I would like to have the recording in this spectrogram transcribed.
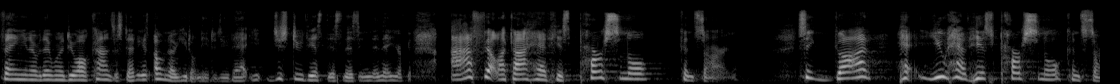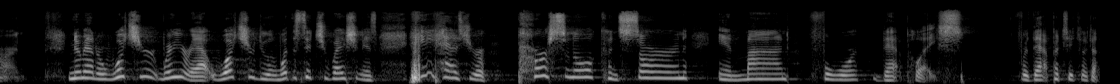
thing. You know, they want to do all kinds of stuff. He goes, oh no, you don't need to do that. You just do this, this, this, and then you're. I felt like I had his personal concern. See, God, you have his personal concern. No matter what you're, where you're at, what you're doing, what the situation is, He has your personal concern in mind for that place, for that particular time.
